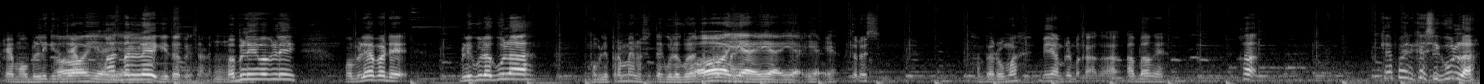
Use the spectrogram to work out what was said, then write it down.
kayak mau beli gitu Oh, tiap iya, "Mas, iya, beli gitu misalnya. Mm. Babeli, babeli. Mau beli apa, Dek? Beli gula-gula. Mau beli permen maksudnya gula-gula tuh oh permen. iya iya iya iya iya Terus sampai rumah dia nyamperin ke abang ya. Kak, kenapa dikasih gula?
